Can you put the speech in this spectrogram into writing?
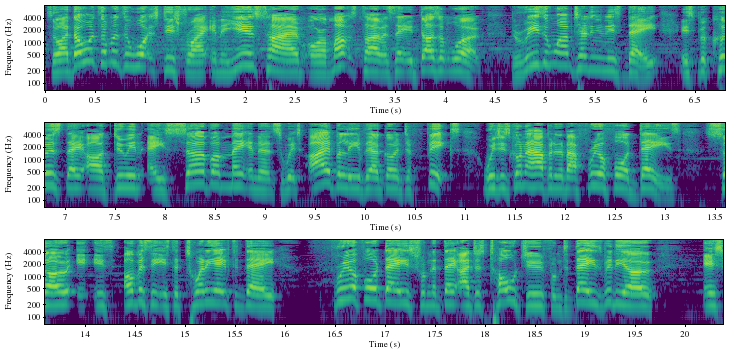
So I don't want someone to watch this right in a year's time or a month's time and say it doesn't work. The reason why I'm telling you this date is because they are doing a server maintenance, which I believe they are going to fix, which is going to happen in about three or four days. So it is obviously it's the 28th today, three or four days from the date I just told you from today's video, it's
